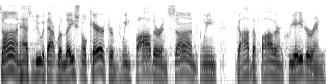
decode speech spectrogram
Son has to do with that relational character between Father and Son, between God the Father and Creator and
